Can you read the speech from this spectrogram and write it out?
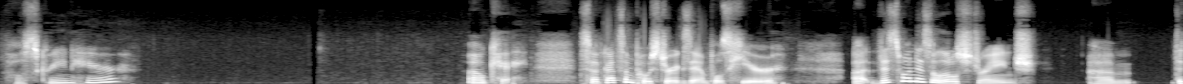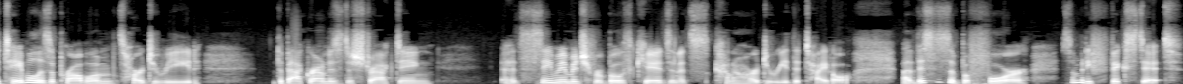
full screen here. Okay, so I've got some poster examples here. Uh, this one is a little strange. Um, the table is a problem. It's hard to read. The background is distracting. It's the same image for both kids, and it's kind of hard to read the title. Uh, this is a before. Somebody fixed it,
